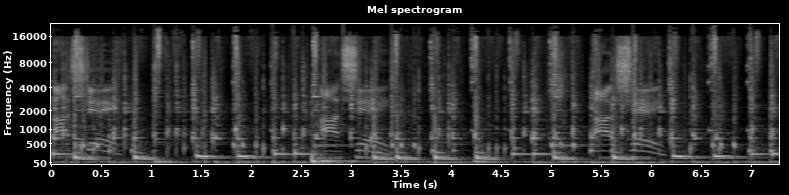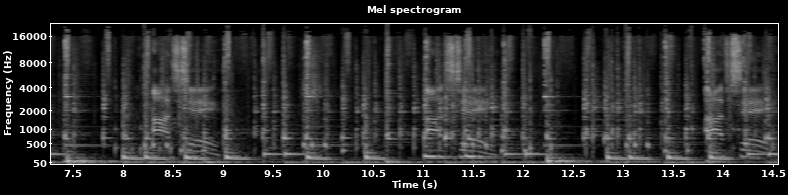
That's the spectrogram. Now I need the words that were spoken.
Ashe. Ashe. Ashe. Ashe. Ashe. Ashe. Ashe.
